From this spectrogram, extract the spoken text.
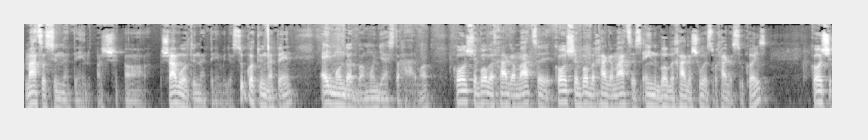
Mácosz ünnepén, a, a Sávolt ünnepén, vagy a Szukot ünnepén, egy mondatban mondja ezt a hármat, Kol se bo bechaga matzah, kol se bo bechaga matzah, ein bo bechaga shuas bechaga sukkos. Kol se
